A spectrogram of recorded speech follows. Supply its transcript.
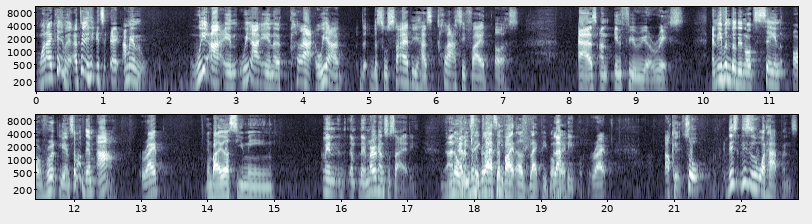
when I came here, I think it's. I mean, we are in we are in a class. We are the, the society has classified us as an inferior race, and even though they're not saying overtly, and some of them are right. And by us, you mean I mean, the, the American society. No? and- You say classified people. us black people. Black okay. people, right? Okay, so this, this is what happens.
